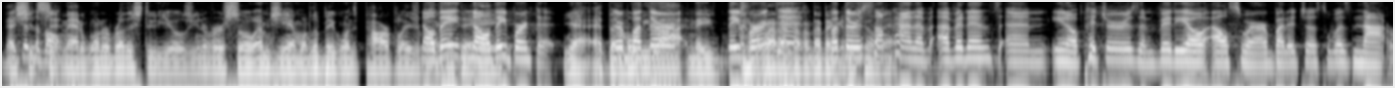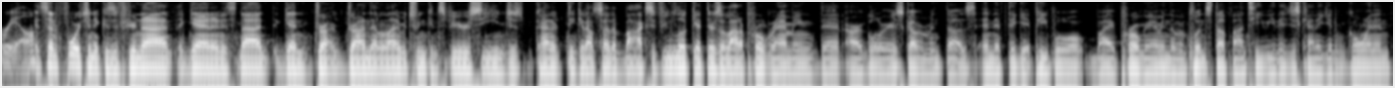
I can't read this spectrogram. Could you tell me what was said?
that It's shit's sitting at Warner Brothers Studios, Universal, MGM, one of the big ones, power players. No, they the no, they burnt it. yeah at the They're- movie lot, and they They burnt it, but there's some that. kind of evidence and you know pictures and video elsewhere, but it just was not real. It's unfortunate because if you're not again, and it's not again drawing that line between conspiracy and just kind of thinking outside the box. If you look at, there's a lot of programming that our glorious government does, and if they get people by programming them and putting stuff on TV, they just kind of get them going. And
